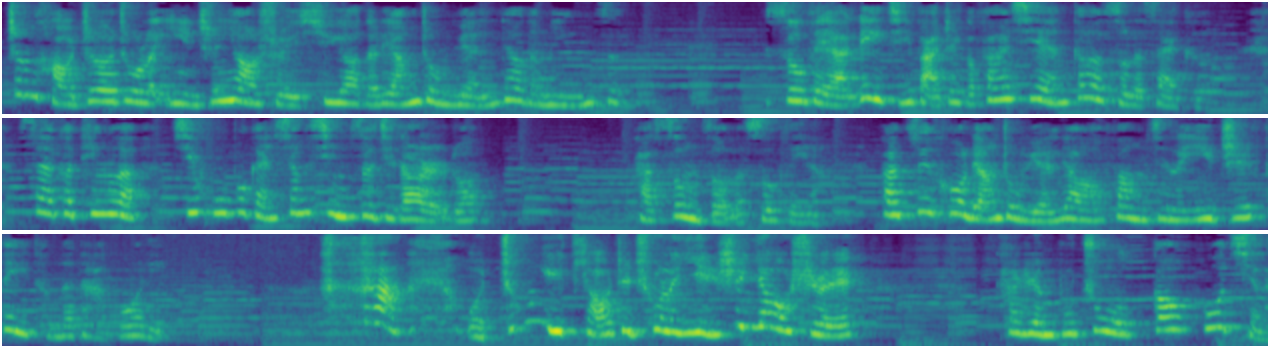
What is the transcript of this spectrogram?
正好遮住了隐身药水需要的两种原料的名字。苏菲亚立即把这个发现告诉了赛克。赛克听了，几乎不敢相信自己的耳朵。他送走了苏菲亚，把最后两种原料放进了一只沸腾的大锅里。哈！我终于调制出了隐身药水！他忍不住高呼起来。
